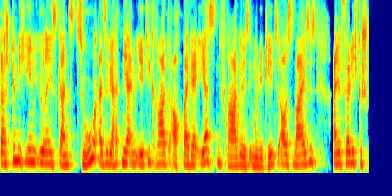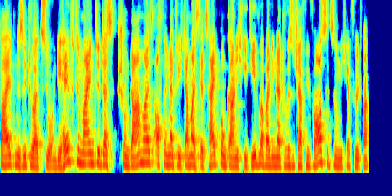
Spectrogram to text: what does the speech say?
da stimme ich Ihnen übrigens ganz zu. Also wir hatten ja im Ethikrat auch bei der ersten Frage des Immunitätsausweises eine völlig gespaltene Situation. Die Hälfte meinte, dass schon damals, auch wenn natürlich damals der Zeitpunkt gar nicht gegeben war, weil die naturwissenschaftlichen Voraussetzungen nicht erfüllt waren,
